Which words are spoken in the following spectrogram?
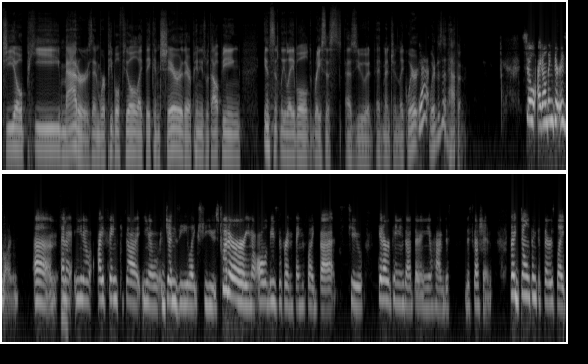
GOP matters and where people feel like they can share their opinions without being instantly labeled racist, as you had, had mentioned. Like, where, yeah. where does that happen? So I don't think there is one. Um, and hmm. I, you know, I think that you know Gen Z likes to use Twitter, or, you know, all of these different things like that to get our opinions out there and you know have this discussions. But I don't think that there's like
